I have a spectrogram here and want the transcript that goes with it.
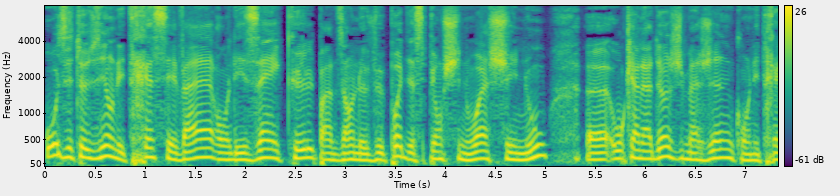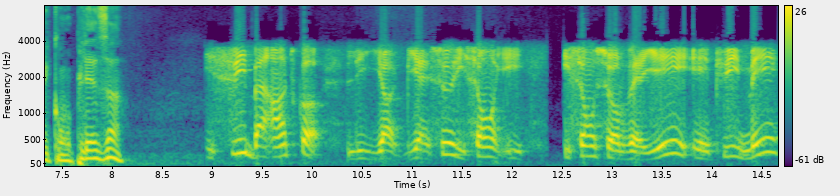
Aux États-Unis, on est très sévère, on les inculpe en disant on ne veut pas d'espions chinois chez nous. Euh, au Canada, j'imagine qu'on est très complaisant. Ici, ben, en tout cas, il y a, bien sûr, ils sont, ils, sont surveillés, et puis, mais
